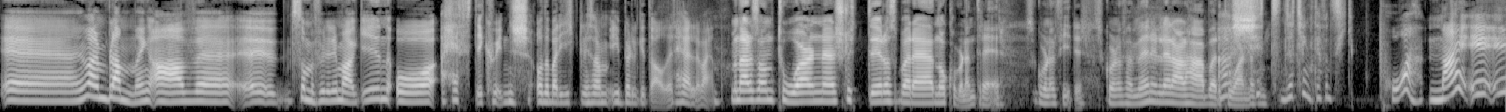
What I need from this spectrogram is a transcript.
eh, det var en blanding av eh, sommerfugler i magen og heftig cringe. Og det bare gikk liksom i bølgedaler hele veien. Men er det sånn toeren slutter, og så bare Nå kommer det en treer. Så kommer det en firer. Så kommer det en femmer. Eller er det her bare Ah, toeren? liksom? shit, det tenkte jeg faktisk ikke på. Nei, i, i,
